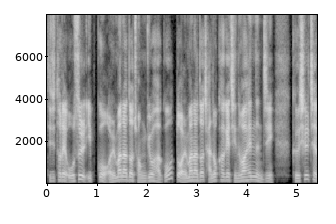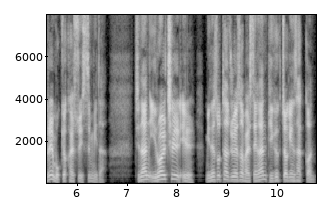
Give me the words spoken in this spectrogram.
디지털에 옷을 입고 얼마나 더 정교하고 또 얼마나 더 잔혹하게 진화했는지 그 실체를 목격할 수 있습니다. 지난 1월 7일 미네소타주에서 발생한 비극적인 사건,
